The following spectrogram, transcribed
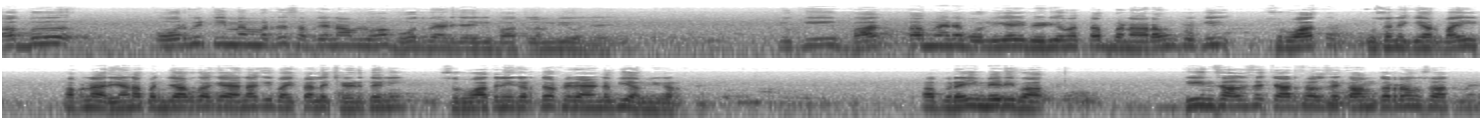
अब और भी टीम मेंबर थे सबके नाम लूँगा, बहुत बैठ जाएगी, बात लंबी हो जाएगी। क्योंकि बात तब मैंने बोली है वीडियो में तब बना रहा हूँ, क्योंकि शुरुआत उसने की, और भाई अपना हरियाणा, पंजाब का क्या है ना कि भाई पहले छेड़ते नहीं, शुरुआत नहीं करते, और फिर एंड भी हम ही करते हैं। अब रही मेरी बात, तीन साल से चार साल से काम कर रहा हूँ साथ में।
